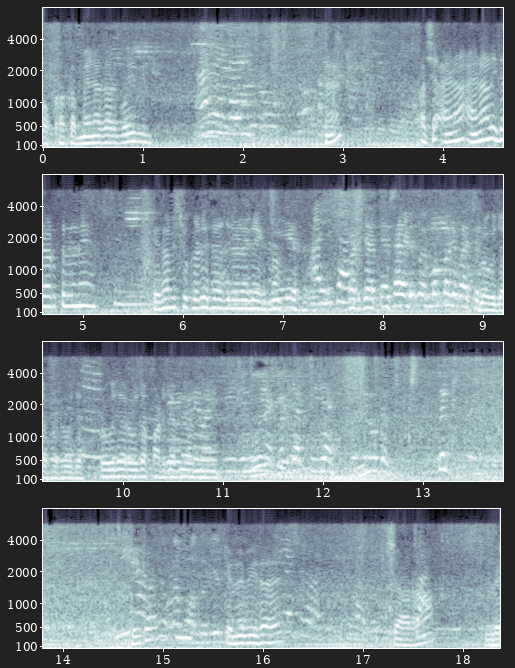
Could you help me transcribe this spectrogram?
ਔਖਾ ਕੰਮੇ ਨਾ ਕਰ ਕੋਈ ਵੀ। ਹੈ? ਅੱਛਾ ਇਹਨਾਂ ਇਹਨਾਂ ਵਾਲੀ ਸਾਈਡ ਤੇ ਲੈਣੇ ਆ? ਇਹਨਾਂ ਵਿੱਚੋਂ ਕਿਹੜੇ ਸਾਈਜ਼ ਲੈਣੇ ਦੇਖਦਾ ਆਈ फट ਸਾਰ जाते हैं साइड पर मम्मा के पास ਰੁਕ ਜਾ ਫਿਰ ਰੁਕ ਜਾ ਰੁਕ ਜਾ ਰੁਕ ਜਾ ਫਟ ਜਾਂਦੇ ਨੇ फट जाती है ਠੀਕ ਆ ਕਿੰਨੇ ਪੀਸ ਹੈ ਚਾਰ ਹਾਂ ਲੈ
